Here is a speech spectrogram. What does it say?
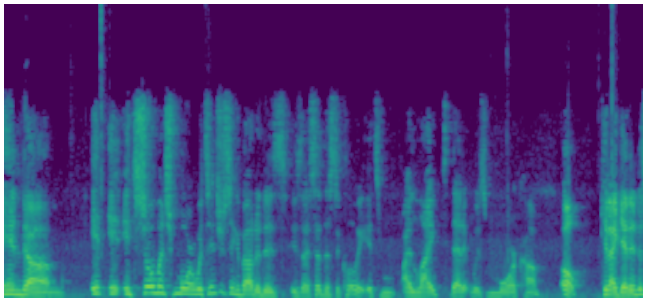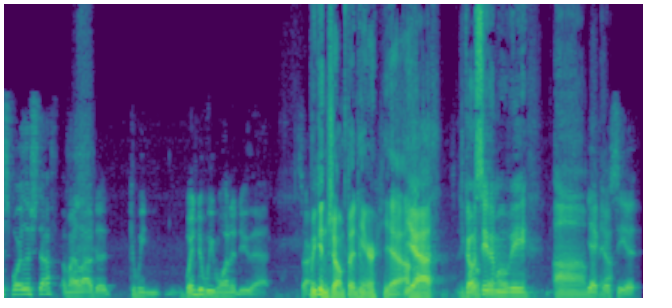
and um, it, it it's so much more. What's interesting about it is is I said this to Chloe. It's I liked that it was more comp. Oh, can I get into spoiler stuff? Am I allowed to? Can we? When do we want to do that? Sorry. we can jump in here yeah Yeah, go see the movie. Um, yeah, go see it.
